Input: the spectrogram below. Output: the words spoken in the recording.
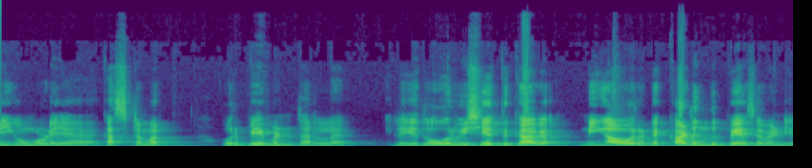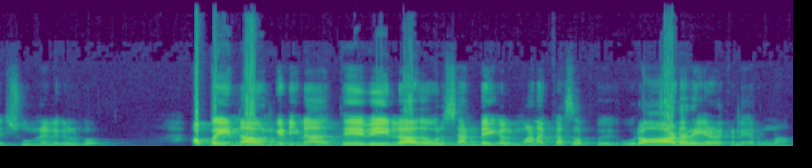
நீங்கள் உங்களுடைய கஸ்டமர் ஒரு பேமெண்ட் தரல இல்லை ஏதோ ஒரு விஷயத்துக்காக நீங்கள் அவர்கிட்ட கடந்து பேச வேண்டிய சூழ்நிலைகள் வரும். அப்போ என்ன ஆகும்னு கேட்டிங்கன்னா தேவையில்லாத ஒரு சண்டைகள் மனக்கசப்பு ஒரு ஆர்டரை இழக்க நேரலாம்.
